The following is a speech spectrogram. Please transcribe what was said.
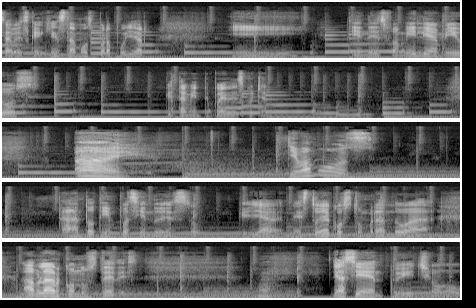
Sabes que aquí estamos para apoyar. Y tienes familia, amigos que también te pueden escuchar. Ay. Llevamos tanto tiempo haciendo esto que ya me estoy acostumbrando a, hablar con ustedes. ya sea en Twitch o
